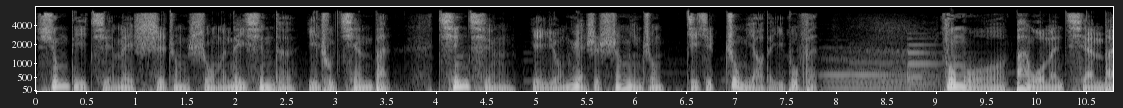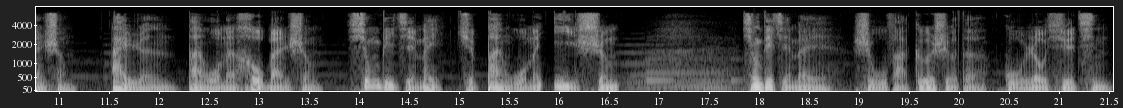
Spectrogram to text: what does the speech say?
兄弟姐妹始终是我们内心的一处牵绊，亲情也永远是生命中极其重要的一部分。父母伴我们前半生，爱人伴我们后半生，兄弟姐妹却伴我们一生。兄弟姐妹是无法割舍的骨肉血亲。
